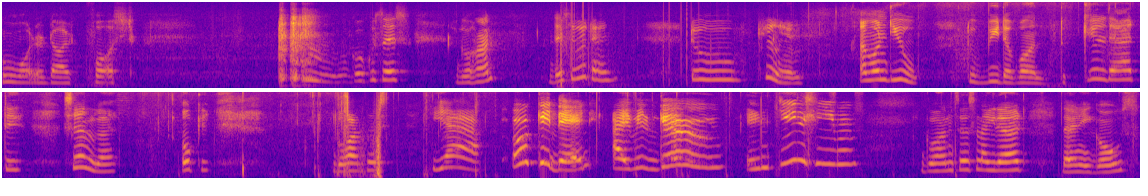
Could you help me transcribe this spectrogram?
who wanna die first. Goku says, Gohan, this is your time to kill him. I want you to be the one to kill that cell guy. Okay. Gohan says, Yeah. Okay then, I will go and kill him. Gohan says like that. Then he goes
